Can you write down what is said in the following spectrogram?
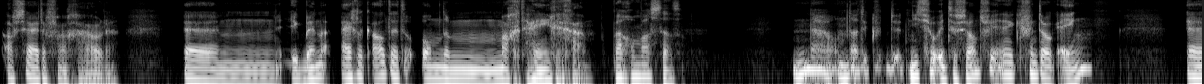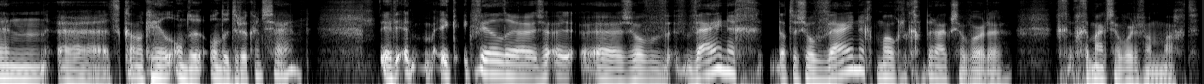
Afzijdig van gehouden. En ik ben eigenlijk altijd om de macht heen gegaan. Waarom was dat? Nou, omdat ik het niet zo interessant vind. En ik vind het ook eng. En uh, het kan ook heel onder, onderdrukkend zijn. Ik, ik wil zo, uh, zo, weinig, dat er zo weinig mogelijk gebruik zou worden, gemaakt zou worden van macht.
